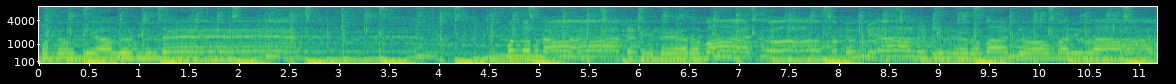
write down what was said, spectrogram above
મન મ્યાલડી લે મન નાગણી ને રવાજો મન મ્યાલડી ને રવાજો મારી લાલ.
